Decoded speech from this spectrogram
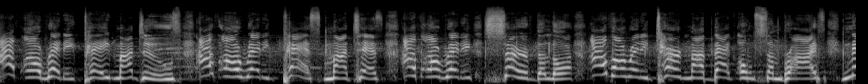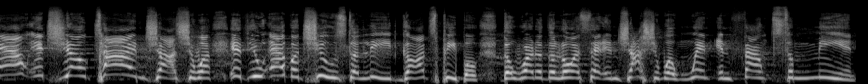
I've already paid my dues. I've already passed my test. I've already served the Lord. I've already turned my back on some bribes. Now it's your time, Joshua. If you ever choose to lead God's people, the word of the Lord said, and Joshua went and found some men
